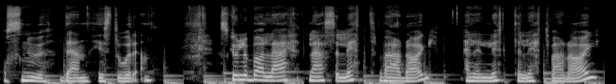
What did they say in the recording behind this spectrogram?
og snu den historien. Jeg skulle bare lese litt hver dag, eller lytte litt hver dag,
